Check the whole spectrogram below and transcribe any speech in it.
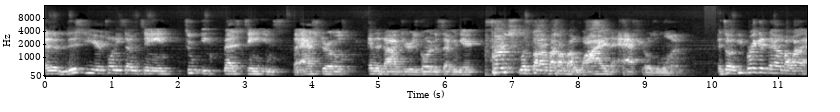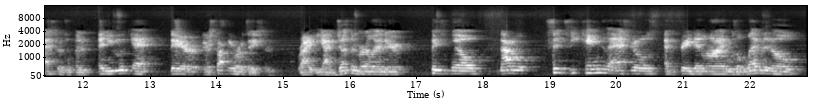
And then this year, 2017, two equal match teams, the Astros and the Dodgers going to seven games. First, let's start by talking about why the Astros won. And so if you break it down by why the Astros won, and you look at their their starting rotation, right? You got Justin Verlander, pitched well, not since he came to the Astros at the trade deadline, was 11 and 0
